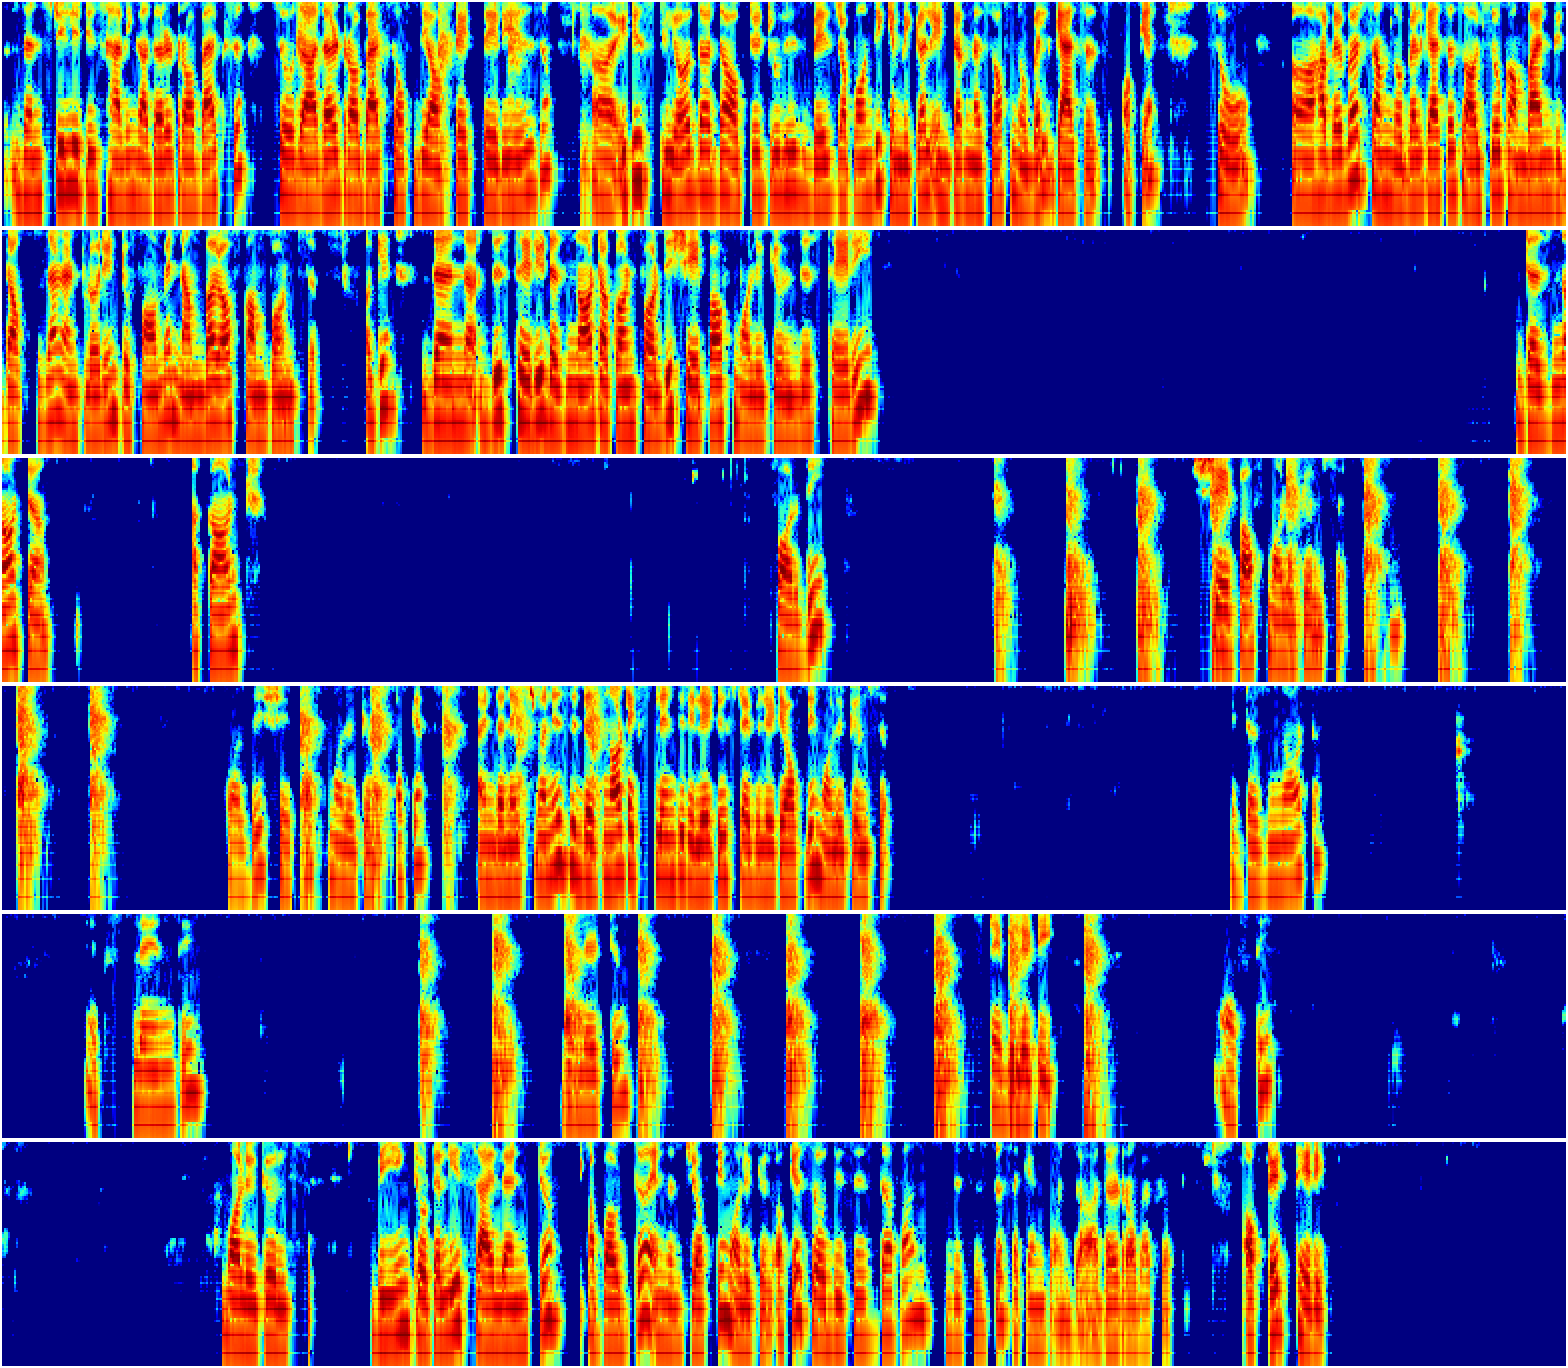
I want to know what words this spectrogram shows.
Then still it is having other drawbacks. So the other drawbacks of the octet theory is uh, it is clear that the octet rule is based upon the chemical internals of noble gases okay? So uh, however some noble gases also combine with the oxygen and fluorine to form a number of compounds okay? Then uh, this theory does not account for the shape of molecule. This theory does not uh, account for the shape of molecules. For the shape of molecules okay? And the next one is it does not explain the relative stability of the molecules. It does not explain the relative stability of the molecules. Being totally silent about the energy of the molecule. Okay so this is the one this is the second point the other drawbacks of the octet theory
